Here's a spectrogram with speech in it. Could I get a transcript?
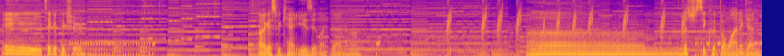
Hey, take a picture. Oh, I guess we can't use it like that, huh? Um, let's just equip the wine again.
